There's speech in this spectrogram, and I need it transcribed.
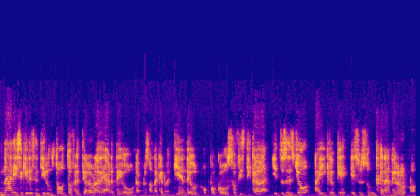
nadie se quiere sentir un tonto frente a la obra de arte o una persona que no entiende o, o poco sofisticada. Y entonces yo ahí creo que eso es un gran error, ¿no?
